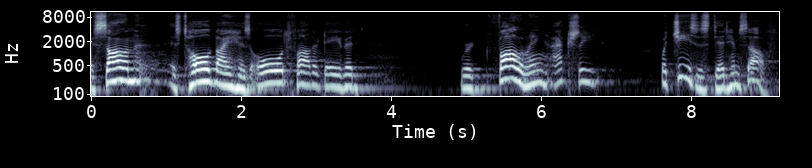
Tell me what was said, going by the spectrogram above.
as Solomon is told by his old father David, we're following actually what Jesus did himself.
